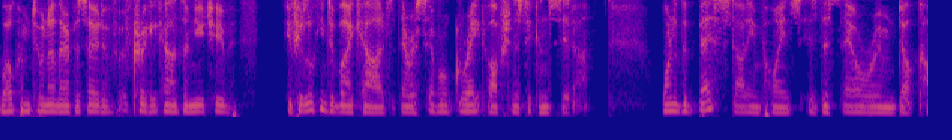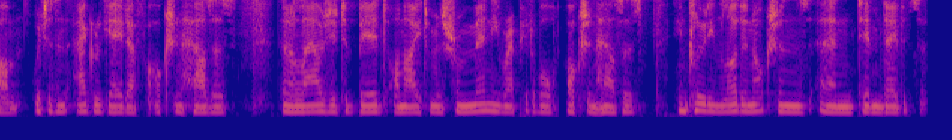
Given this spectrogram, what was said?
Welcome to another episode of Cricket Cards on YouTube. If you're looking to buy cards, there are several great options to consider. One of the best starting points is the saleroom.com, which is an aggregator for auction houses that allows you to bid on items from many reputable auction houses, including Loudon Auctions and Tim Davidson.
